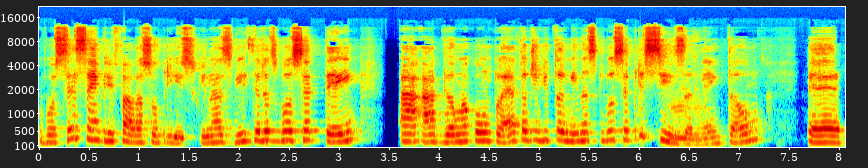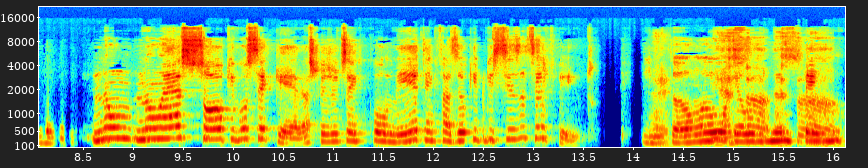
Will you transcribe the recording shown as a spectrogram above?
você sempre fala sobre isso, que nas vísceras você tem a, a gama completa de vitaminas que você precisa, uhum. né? Então, é, não, não é só o que você quer. Acho que a gente tem que comer, tem que fazer o que precisa ser feito. É. Então, é. eu, essa, eu essa... tenho...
